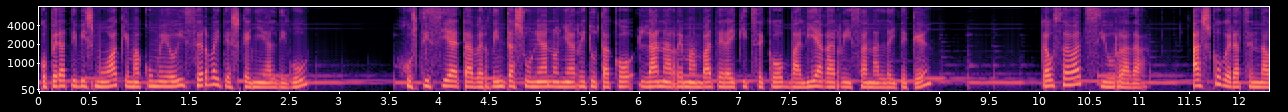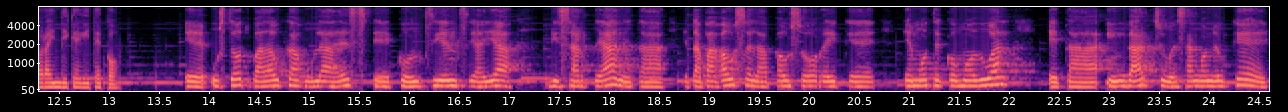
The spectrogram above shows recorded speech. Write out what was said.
Kooperatibismoak emakumeoi zerbait eskaini aldigu, justizia eta berdintasunean oinarritutako lan harreman bat eraikitzeko baliagarri izan aldaiteke? Gauza bat ziurra da, asko geratzen da oraindik egiteko. E, usteot badaukagula ez e, kontzientziaia gizartean eta eta pagauzela pauso horreik e, emoteko moduan eta indartsu esango neuke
